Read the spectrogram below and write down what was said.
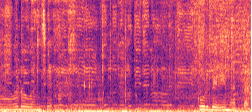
આ વડો વન છે. કુળદેવી માતા.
